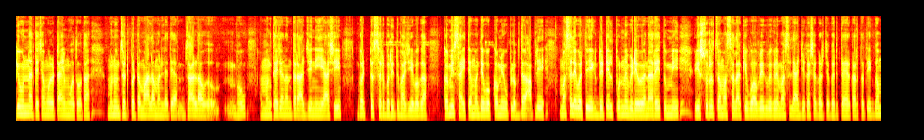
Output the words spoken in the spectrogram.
घेऊन ना त्याच्यामुळे टाईम होत होता. म्हणून झटपट मला म्हणल्या त्या जाळ लाव भाऊ. मग त्याच्यानंतर आजीनी अशी घट्ट सरभरीत भाजी आहे बघा. कमी साहित्यामध्ये व कमी उपलब्ध आपले मसाल्यावरती एक डिटेल पूर्ण व्हिडिओ येणार आहे. तुम्ही येसुरचा मसाला किंवा वेगवेगळे मसाले आजी कशा घरच्या घरी तयार करतात एकदम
